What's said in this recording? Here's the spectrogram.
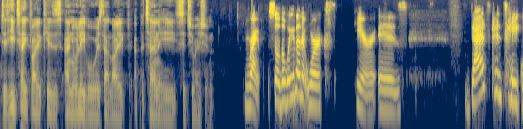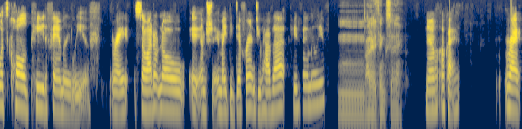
did he take like his annual leave or is that like a paternity situation? Right. So the way that it works here is dads can take what's called paid family leave, right? So I don't know. It, I'm sure it might be different. Do you have that paid family leave? Mm, I don't think so. No. Okay. Right.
